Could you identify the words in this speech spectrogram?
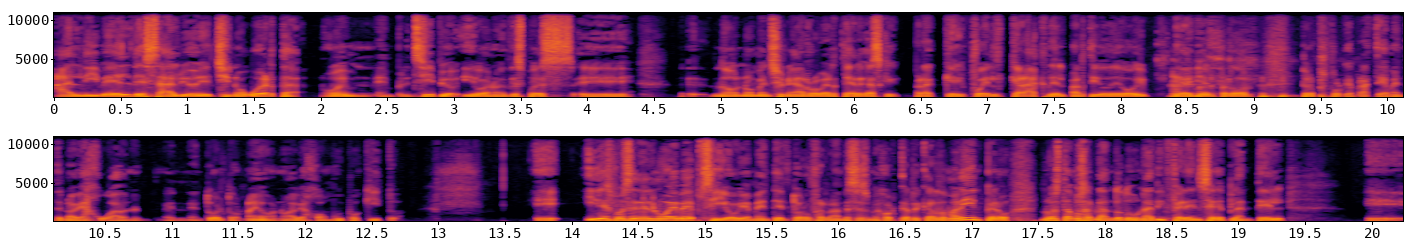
al nivel de Salvio y el Chino Huerta, ¿no? En, principio. Y bueno, después eh, no, no mencioné a Robert Tergas, que, que fue el crack del partido de hoy, de ayer, perdón, pero pues porque prácticamente no había jugado en, todo el torneo, ¿no? Había jugado muy poquito. Eh, y después en el 9, sí, obviamente el Toro Fernández es mejor que Ricardo Marín, pero no estamos hablando de una diferencia de plantel eh,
